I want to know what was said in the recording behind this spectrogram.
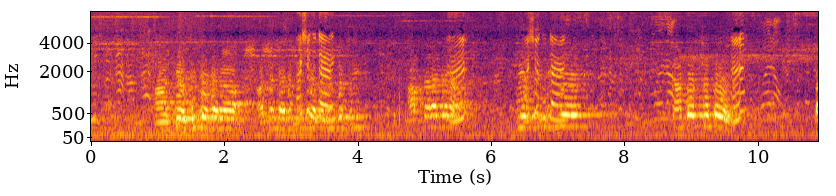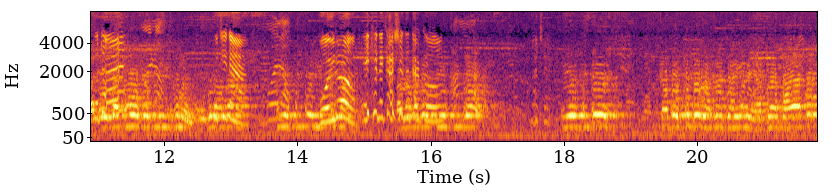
বুঝি না বৈরব এখানে কার সাথে থাকো? আচ্ছা। কাপড় চোপড় রাখার জায়গা নেই। আপনারা দয়া করে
